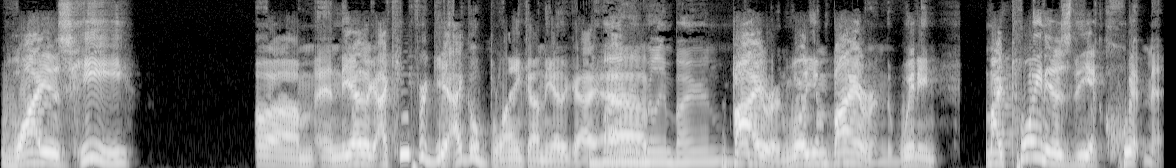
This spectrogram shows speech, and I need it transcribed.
Why is he um, and the other guy, I keep forget. I go blank on the other guy. Byron, uh, William Byron. Byron, William Byron, the winning. My point is the equipment.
